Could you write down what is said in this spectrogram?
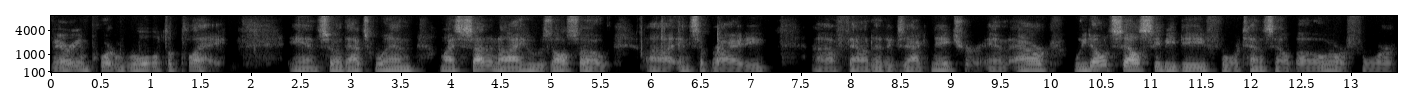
very important role to play. And so that's when my son and I, who was also uh, in sobriety, uh, founded Exact Nature. And our we don't sell CBD for tennis elbow or for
